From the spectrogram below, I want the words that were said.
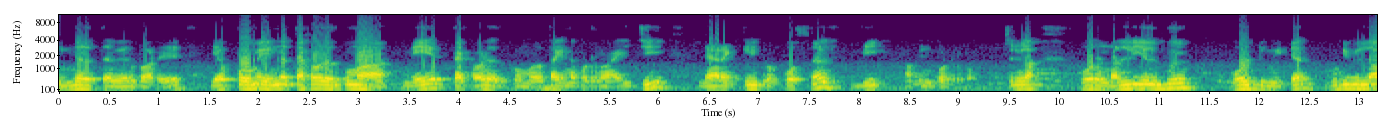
மின்னழுத்த வேறுபாடு. எப்போவுமே என்ன தகவல் இருக்குமா? நேர் தகவல் இருக்கும். அதான் என்ன போட்டிருக்கோம்? ஐஜி டைரக்ட்லி ப்ரொபோஷனல் வி அப்படின்னு போட்டிருக்கோம். சரிங்களா? ஒரு நல்லியல்பு வோல்ட் மீட்டர் முடிவில்லா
